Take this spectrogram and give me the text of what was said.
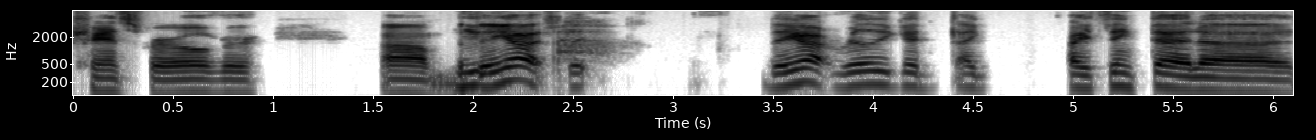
transfer over. Um, but you, they got they got really good. Like I think that uh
